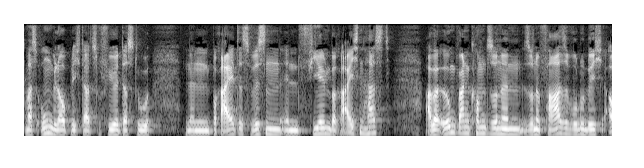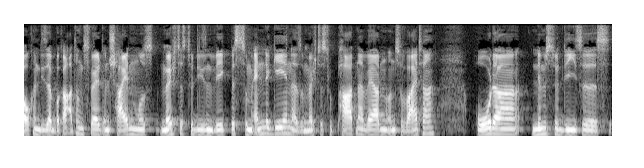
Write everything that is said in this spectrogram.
was unglaublich dazu führt, dass du ein breites Wissen in vielen Bereichen hast. Aber irgendwann kommt so eine, so eine Phase, wo du dich auch in dieser Beratungswelt entscheiden musst, möchtest du diesen Weg bis zum Ende gehen, also möchtest du Partner werden und so weiter. Oder nimmst du dieses,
